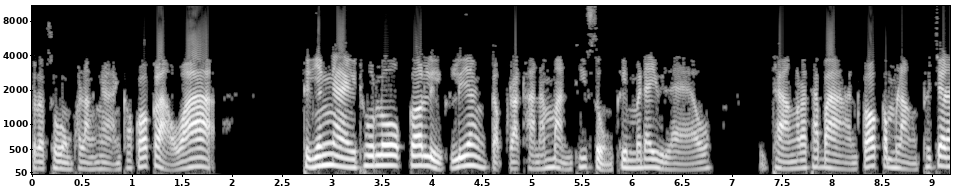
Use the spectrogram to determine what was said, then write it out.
กระทรวงพลังงานเขาก็กล่าวว่า ถึงยังไงทั่วโลกก็หลีกเลี่ยงกับราคาน้ำมันที่สูงขึ้นไม่ได้อยู่แล้วทางรัฐบาลก็กำลังพิจาร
